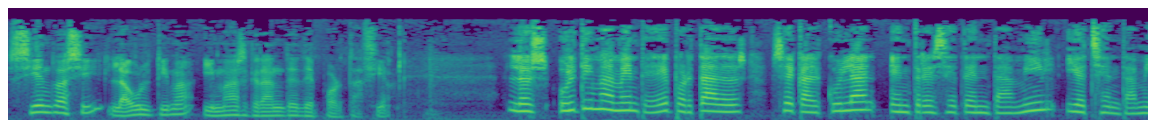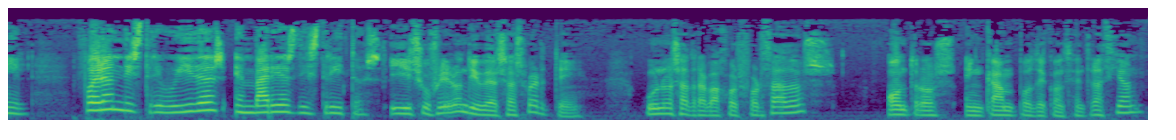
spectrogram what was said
siendo así la última y más grande deportación. Los últimamente deportados se calculan entre 70.000 y 80.000. Fueron distribuidos en varios distritos. Y sufrieron diversa suerte, unos a trabajos forzados, otros en campos de concentración,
